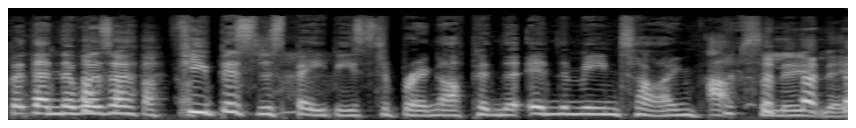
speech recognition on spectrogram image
but then there was a few business babies to bring up in the in the meantime. Absolutely.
